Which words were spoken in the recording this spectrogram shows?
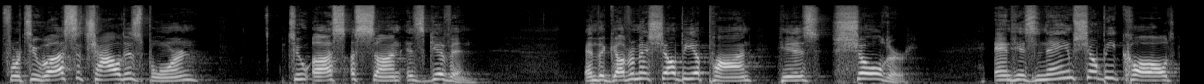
For to us a child is born, to us a son is given, and the government shall be upon his shoulder, and his name shall be called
